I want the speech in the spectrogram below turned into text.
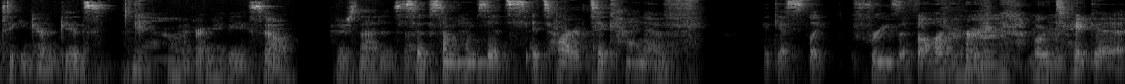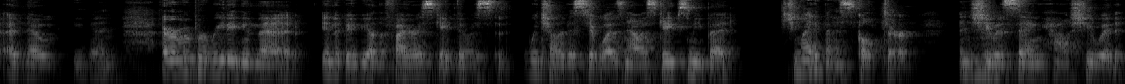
taking care of the kids, yeah whatever it may be. So there's that as So sometimes it's it's hard to kind of, I guess, like freeze a thought or Mhm, or mhm. take a, a note. Even I remember reading in the in the Baby on the Fire Escape there was which artist it was now escapes me, but she might have been a sculptor, and she Mhm. was saying how she would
